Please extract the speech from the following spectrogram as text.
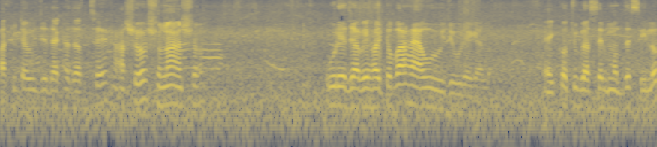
পাখিটা ওই যে দেখা যাচ্ছে। আসো, শোনা, আসো। উড়ে যাবে হয়তো বা হ্যাঁ ওই যে উড়ে গেল। এই কচু গাছের মধ্যে ছিল।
